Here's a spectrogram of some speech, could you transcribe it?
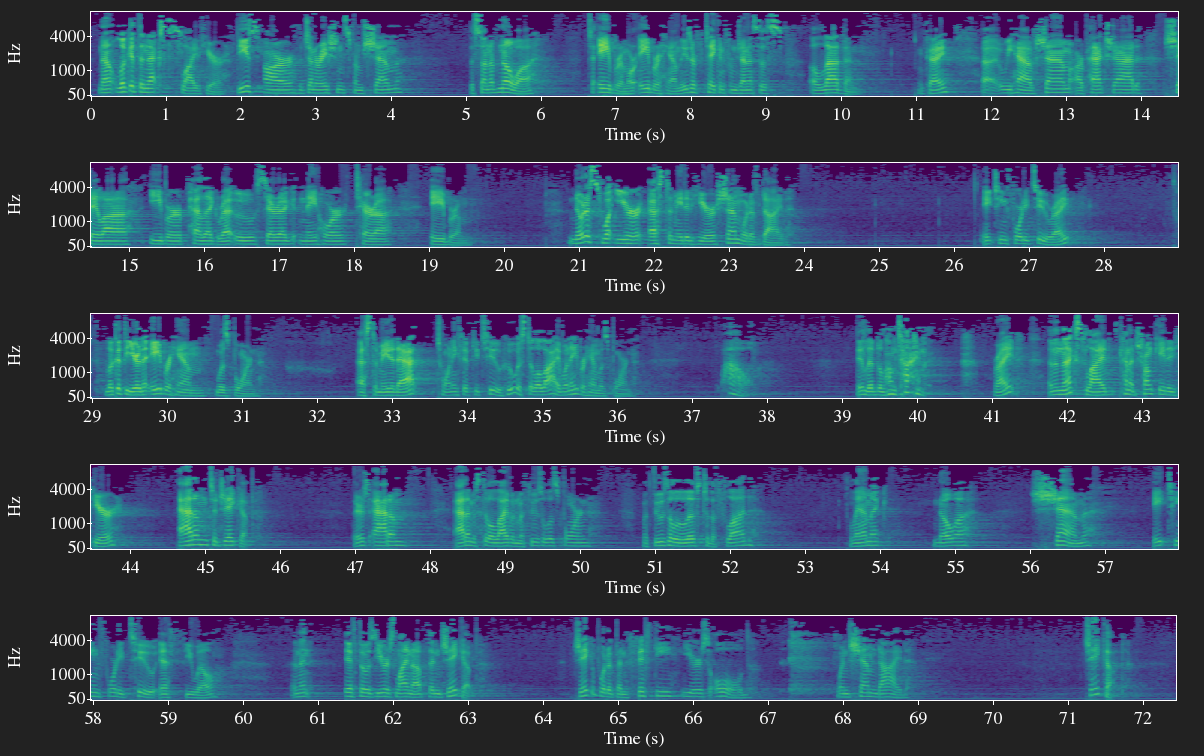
Now, look at the next slide here. These are the generations from Shem, the son of Noah, to Abram or Abraham. These are taken from Genesis 11. Okay? Uh, we have Shem, Arpachshad, Shelah, Eber, Peleg, Reu, Serug, Nahor, Terah, Abram. Notice what year estimated here Shem would have died. 1842, right? Look at the year that Abraham was born. Estimated at 2052. Who was still alive when Abraham was born? Wow. They lived a long time, right? And the next slide—it's kind of truncated here Adam to Jacob. There's Adam. Adam is still alive when Methuselah is born. Methuselah lives to the flood. Lamech, Noah, Shem, 1842, if you will. And then, if those years line up, then Jacob. Jacob would have been 50 years old when Shem died. Jacob,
